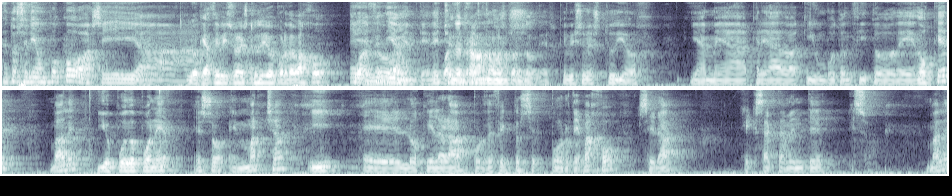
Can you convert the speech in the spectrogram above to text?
Esto sería un poco así a... Lo que hace Visual Studio por debajo cuando, Efectivamente. De hecho, cuando trabajamos con Docker. Que Visual Studio ya me ha creado aquí un botoncito de Docker, ¿vale? Yo puedo poner eso en marcha y eh, lo que él hará por defecto, por debajo, será exactamente eso, ¿vale?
